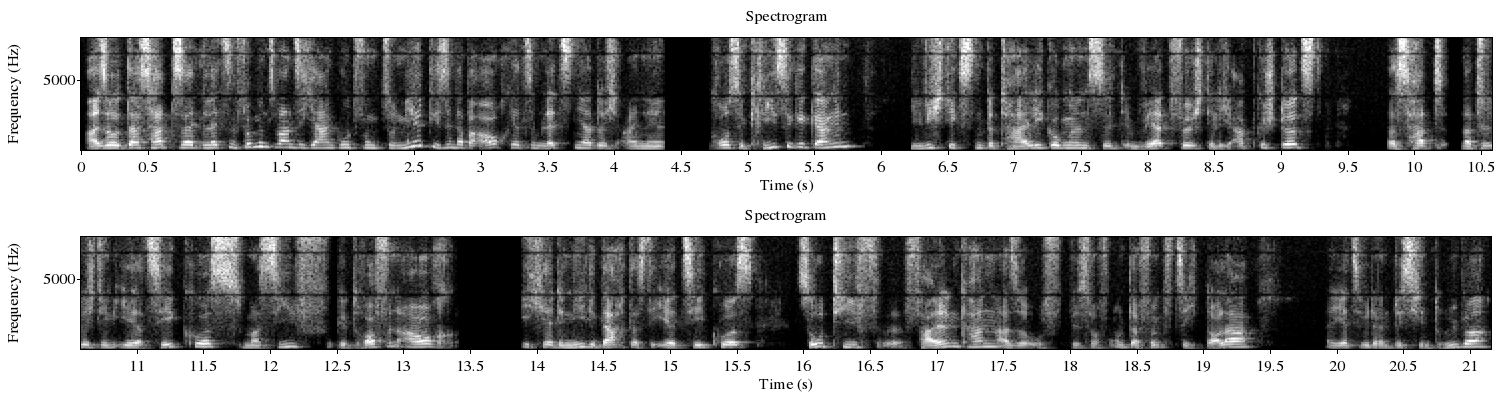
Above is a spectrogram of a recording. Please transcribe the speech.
Also das hat seit den letzten 25 Jahren gut funktioniert. Die sind aber auch jetzt im letzten Jahr durch eine große Krise gegangen. Die wichtigsten Beteiligungen sind im Wert fürchterlich abgestürzt. Das hat natürlich den IRC-Kurs massiv getroffen auch. Ich hätte nie gedacht, dass der IRC-Kurs so tief äh, fallen kann, also auf, bis auf unter 50 Dollar, jetzt wieder ein bisschen drüber.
